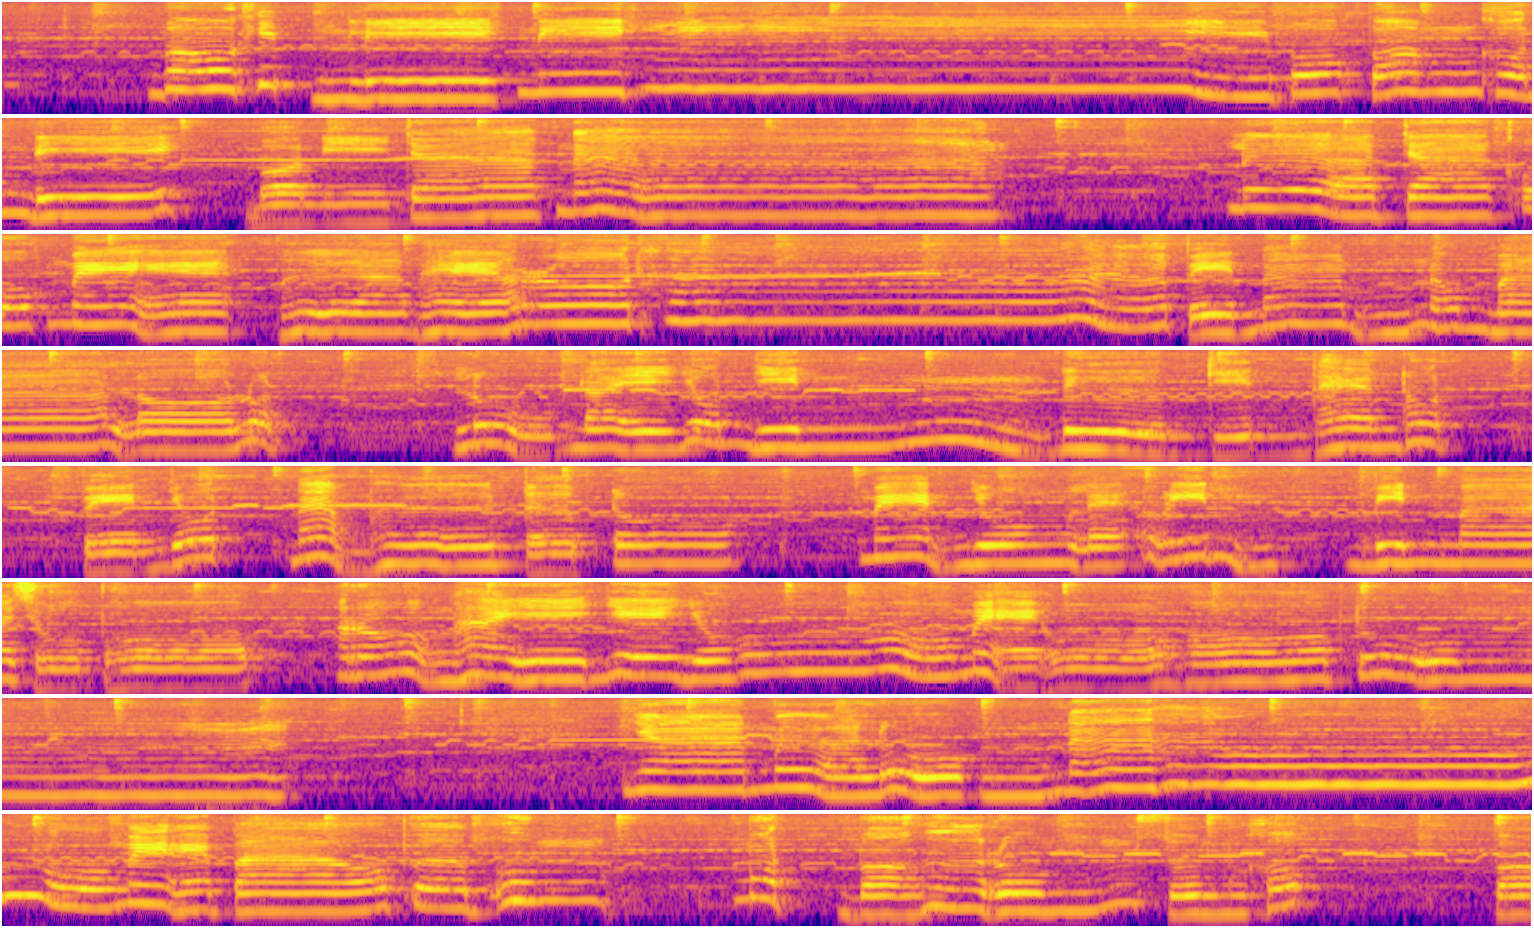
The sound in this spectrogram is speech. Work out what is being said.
โบคิดหลีกนี้ปกป้องคนดีบ่หนีจากหน้า เลือดจากอกแม่ เพื่อแผ่รธาเป็นน้ำนมมาหล่อลดลูกได้ย่นยิน ดื่มกินแทนทด เป็นยศน้ำฮือเติบโต แม่นยุงและรินบินมาโฉบโผบร้องให้เยโย แม่โอหอบตุ้มยามเมื่อลูกนา บ่อรุมสุมคบปอ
